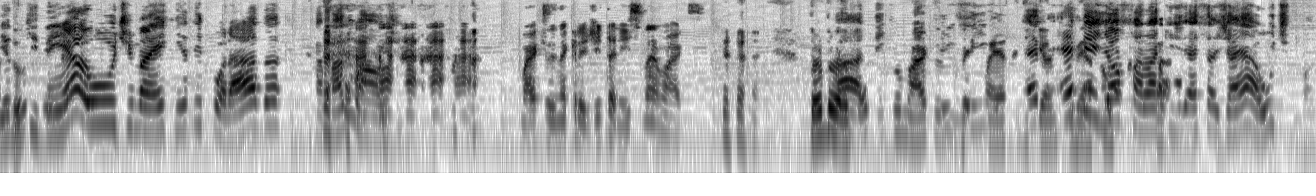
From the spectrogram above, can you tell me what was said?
E ano que vem é a última, hein? Quinta temporada, acabar no auge. Marcos ainda acredita nisso, né, Marcos? Todo, Ah, tem o Marcos vem com essa de É, que que é vem a melhor falar que essa já é a última,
